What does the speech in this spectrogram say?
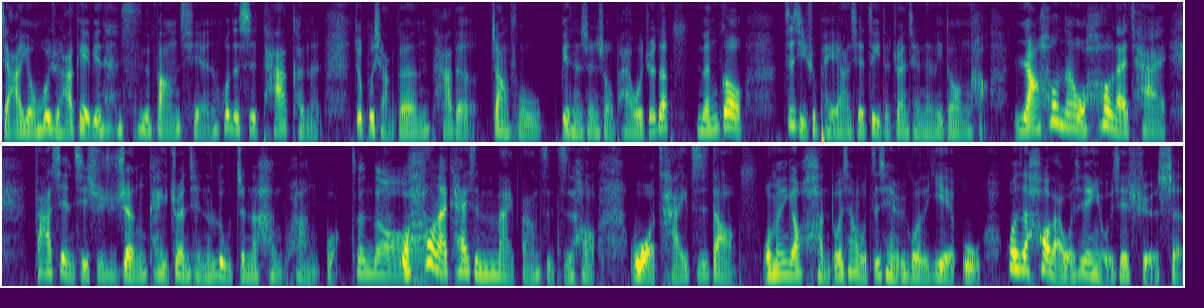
家用，或许他可以变成私房钱，或者是她可能就不想跟她的丈夫。变成伸手派，我觉得能够自己去培养一些自己的赚钱能力都很好。然后呢，我后来才发现，其实人可以赚钱的路真的很宽广，真的。我后来开始买房子之后，我才知道，我们有很多像我之前遇过的业务，或者是后来我现在有一些学生，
